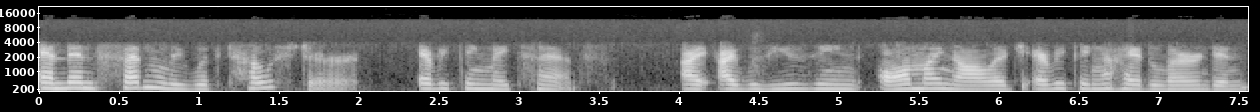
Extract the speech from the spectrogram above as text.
And then suddenly with Toaster, everything made sense. I, I was using all my knowledge, everything I had learned in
